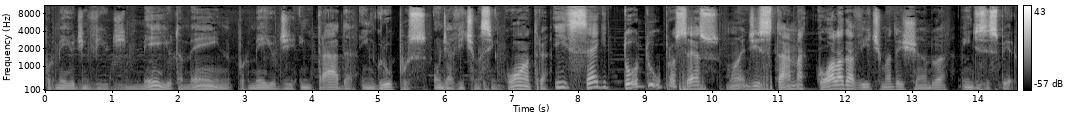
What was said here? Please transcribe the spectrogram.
por meio de envio de e-mail também, por meio de entrada em grupos onde a vítima se encontra, e segue todo o processo é? de estar na cola da vítima, deixando-a em desespero.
